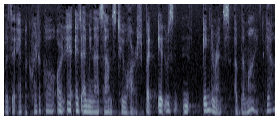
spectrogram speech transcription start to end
was it hypocritical or it, I mean that sounds too harsh, but it was ignorance of the mind. Yeah.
